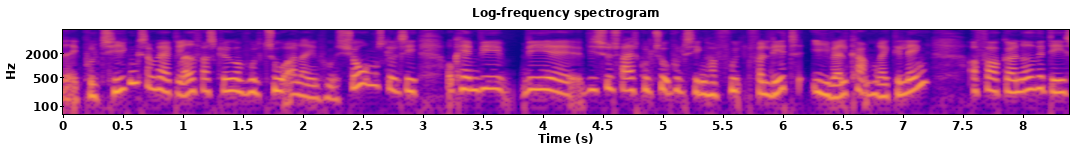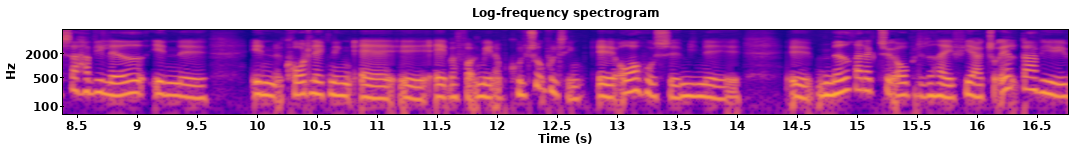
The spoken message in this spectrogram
jeg ikke, politikken, som er glad for at skrive om kultur eller information. Måske vil sige, okay, men vi, vi, øh, vi synes faktisk, at kulturpolitikken har fulgt for lidt i valgkampen rigtig længe, og for at gøre noget ved det, så har vi lavet en, øh, en kortlægning af, øh, af, hvad folk mener på kulturpolitikken. Øh, over hos øh, mine øh, øh medredaktører over på det, der hedder E4 Aktuelt, der er vi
